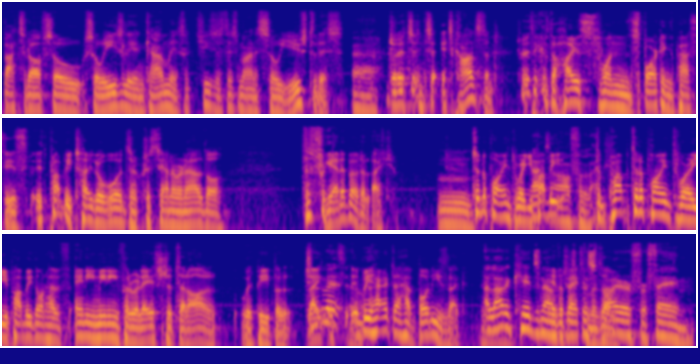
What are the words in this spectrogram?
bats it off so so easily and calmly. It's like Jesus, this man is so used to this. Yeah. but it's, it's it's constant. trying to think of the highest one sporting capacity is it's probably Tiger Woods or Cristiano Ronaldo. Just forget about it, like mm. to the point where you That's probably awful, like. to, prob- to the point where you probably don't have any meaningful relationships at all with people. Like know it's, it'd be hard to have buddies. Like A lot of kids now David just Beckham aspire for fame.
